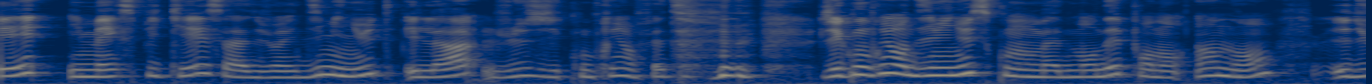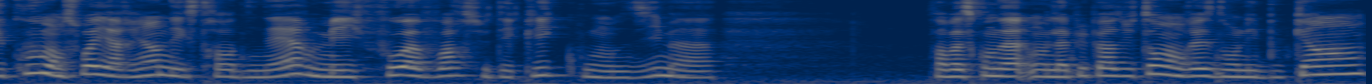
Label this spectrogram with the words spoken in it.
Et il m'a expliqué, ça a duré 10 minutes, et là, juste, j'ai compris en fait. j'ai compris en 10 minutes ce qu'on m'a demandé pendant un an. Et du coup, en soi, il n'y a rien d'extraordinaire, mais il faut avoir ce déclic où on se dit, bah. Enfin, parce qu'on a, la plupart du temps, on reste dans les bouquins,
